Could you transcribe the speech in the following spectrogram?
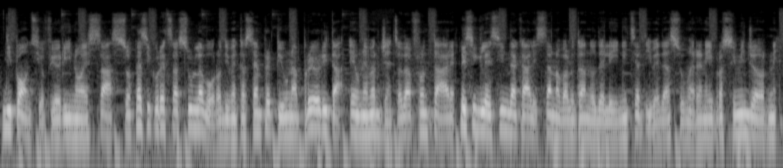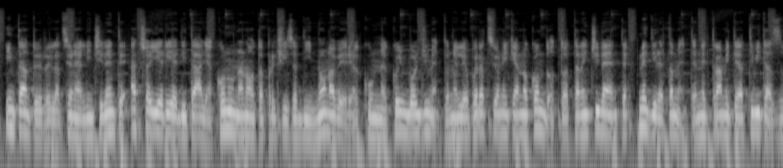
di Ponzio, Fiorino e Sasso. La sicurezza sul lavoro diventa sempre più una priorità e un'emergenza da affrontare. Le sigle sindacali stanno valutando delle iniziative da assumere nei prossimi giorni. Intanto in relazione all'incidente Acciaierie d'Italia con una nota precisa di non avere alcun coinvolgimento nelle operazioni che hanno condotto a tale incidente né direttamente né tramite attività svolte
